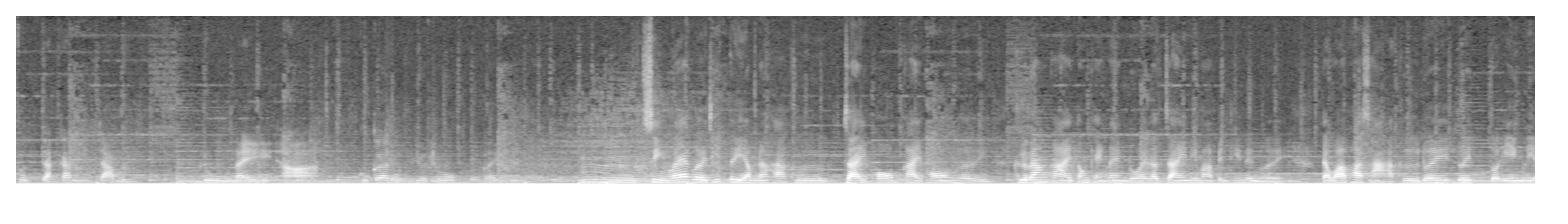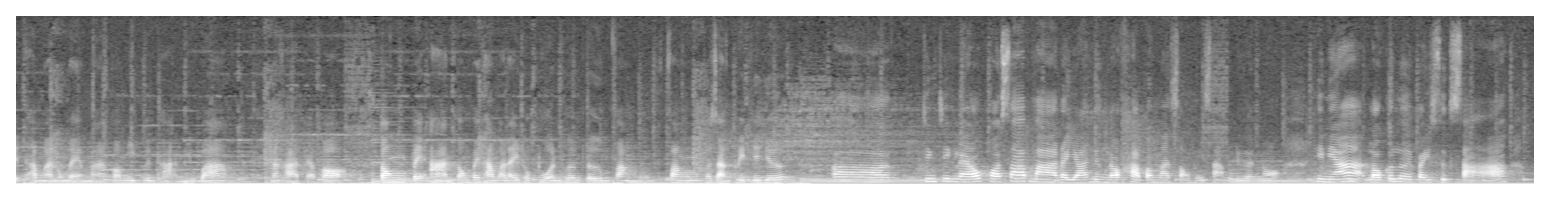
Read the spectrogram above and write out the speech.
ฝึกจากการจำ ดูในอ่า Google YouTube อะไรอย่างเงี้ยอืมสิ่งแรกเลยที่เตรียมนะคะ คือใจพร้อมกายพร้อมเลย คือร่างกายต้องแข็งแรงด้วย แล้วใจนี่มาเป็นที่หนึ่งเลย แต่ว่าภาษาคือด้วยด้วยตัวเองเรียนทำงานโรงแรมมา ก็มีพื้นฐานอยู่บ้างนะคะ แต่ก็ต้องไปอ่านต้องไปทำอะไรทบทวนเพิ่มเติมฟังฟังภาษาอังกฤษเยอะๆอ่าจริงๆแล้วพอทราบมาระยะหนึ่งแล้วค่ะประมาณ 2-3 เดือนเนาะ ทีเนี้ยเราก็เลยไปศึกษา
